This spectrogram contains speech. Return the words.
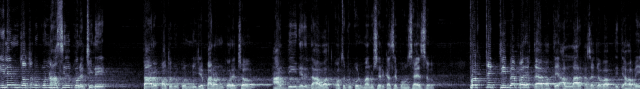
ইলেম যতটুকুন হাসিল করেছিলে তার কতটুকুন নিজে পালন করেছ আর দিনের দাওয়াত কতটুকুন মানুষের কাছে পৌঁছায়ছ প্রত্যেকটি ব্যাপারে কেয়ামতে আল্লাহর কাছে জবাব দিতে হবে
